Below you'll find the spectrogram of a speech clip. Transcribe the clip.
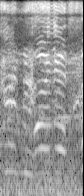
goodness.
